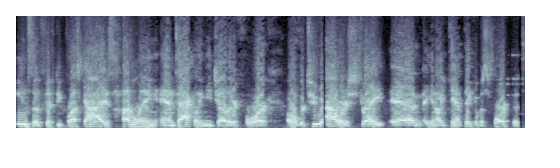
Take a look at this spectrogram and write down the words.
teams of 50 plus guys huddling and tackling each other for over two hours straight. And, you know, you can't think of a sport that's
